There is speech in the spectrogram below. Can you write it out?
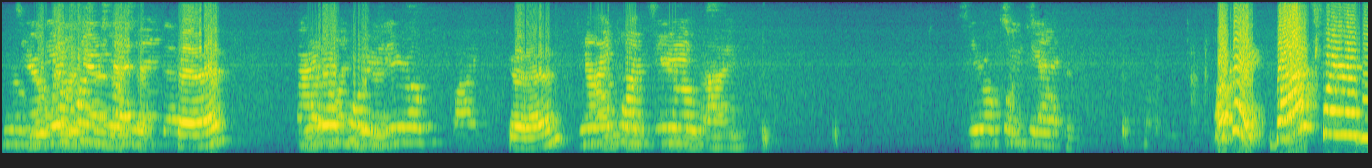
Zero point seven. Good, Five point zero five. good. Nine point zero nine. Zero Two ten. Okay, that's where the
